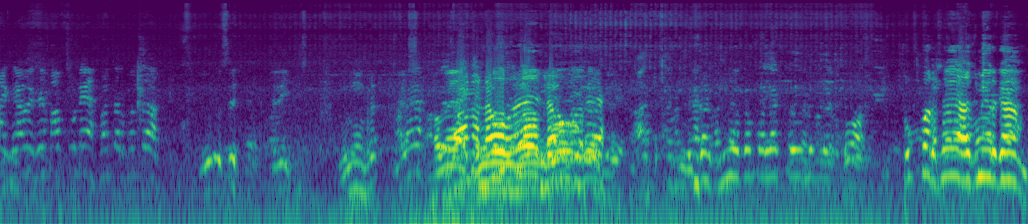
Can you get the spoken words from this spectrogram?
ચાલી છે અજમેર ગામ.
